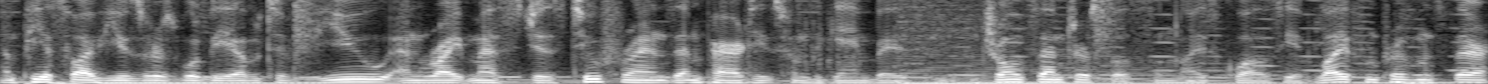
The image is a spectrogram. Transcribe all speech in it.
and PS5 users will be able to view and write messages to friends and parties from the game base in the control center, so some nice quality of life improvements there.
